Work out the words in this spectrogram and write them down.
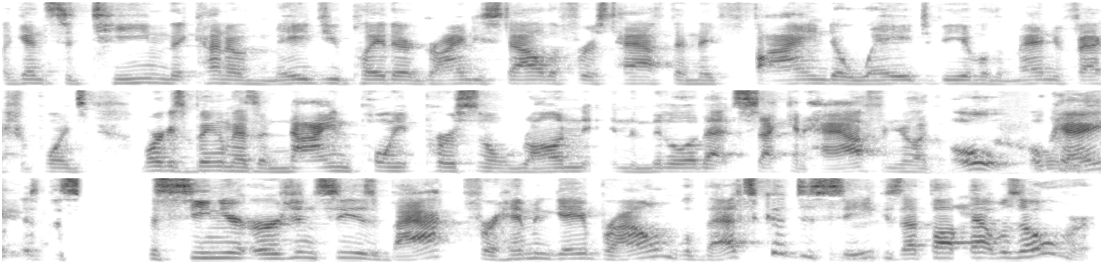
against a team that kind of made you play their grindy style the first half. Then they find a way to be able to manufacture points. Marcus Bingham has a nine point personal run in the middle of that second half. And you're like, oh, okay. Is this the senior urgency is back for him and Gabe Brown. Well, that's good to see because mm-hmm. I thought that was over.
